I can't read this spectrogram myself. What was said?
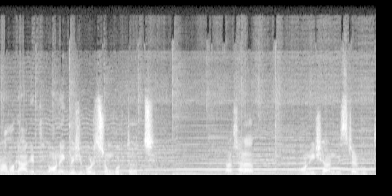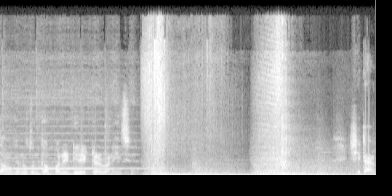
আর আমাকে আগের থেকে অনেক বেশি পরিশ্রম করতে হচ্ছে। তাছাড়া অনিশা আর মিস্টার গুপ্তা আমাকে নতুন কোম্পানির ডিরেক্টর বানিয়েছে। সেটার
